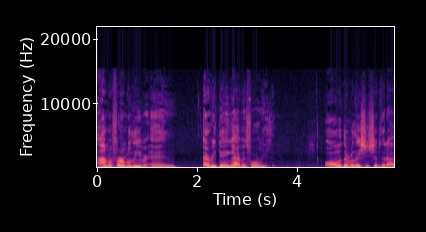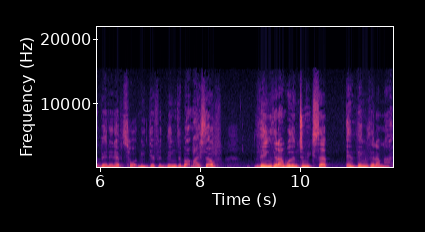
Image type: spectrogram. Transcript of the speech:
I'm a firm believer in everything happens for a reason. All of the relationships that I've been in have taught me different things about myself, things that I'm willing to accept, and things that I'm not.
